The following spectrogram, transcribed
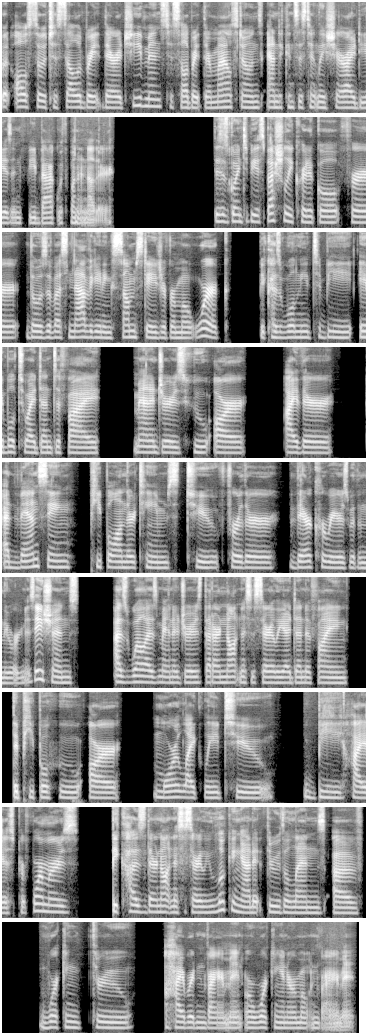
but also to celebrate their achievements, to celebrate their milestones, and to consistently share ideas and feedback with one another. This is going to be especially critical for those of us navigating some stage of remote work because we'll need to be able to identify managers who are either advancing people on their teams to further their careers within the organizations, as well as managers that are not necessarily identifying the people who are more likely to be highest performers because they're not necessarily looking at it through the lens of working through a hybrid environment or working in a remote environment.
